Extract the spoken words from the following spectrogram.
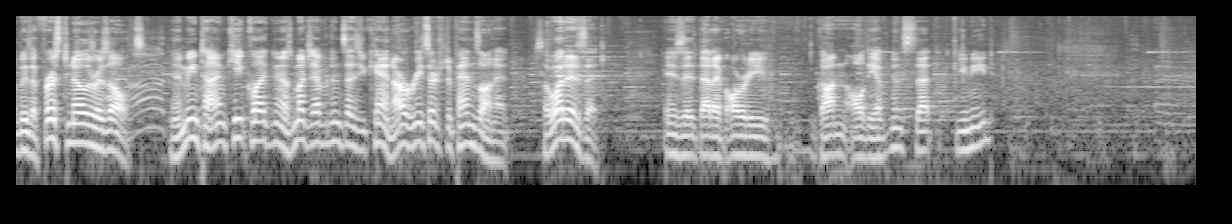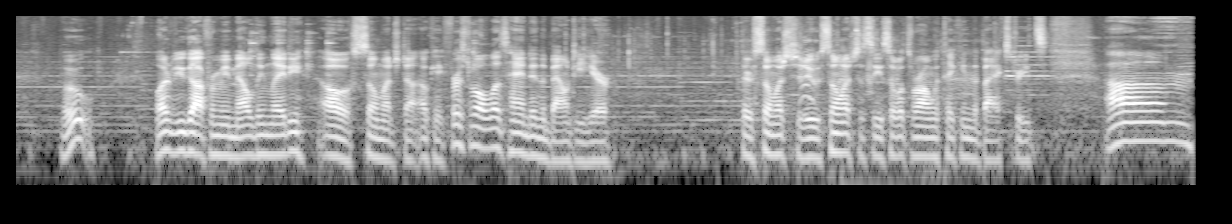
You'll be the first to know the results. In the meantime, keep collecting as much evidence as you can. Our research depends on it. So what is it? Is it that I've already gotten all the evidence that you need? Ooh. What have you got for me, melding lady? Oh, so much done. Okay, first of all, let's hand in the bounty here. There's so much to do, so much to see, so what's wrong with taking the back streets? Um,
